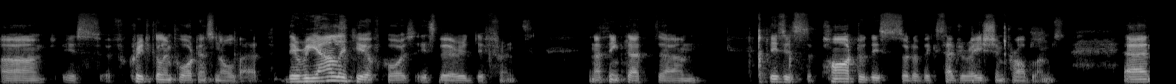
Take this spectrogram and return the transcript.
uh, is of critical importance and all that. The reality, of course, is very different, and I think that um, this is part of this sort of exaggeration problems. Uh,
